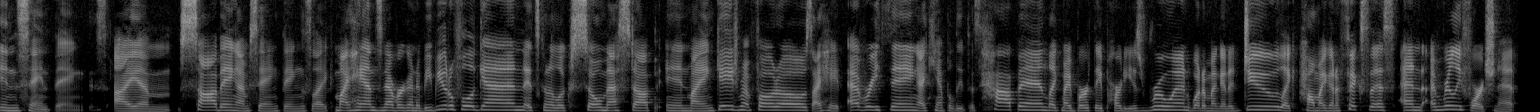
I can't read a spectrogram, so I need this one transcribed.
insane things. I am sobbing. I'm saying things like, my hand's never going to be beautiful again. It's going to look so messed up in my engagement photos. I hate everything. I can't believe this happened. Like, my birthday party is ruined. What am I going to do? Like, how am I going to fix this? And I'm really fortunate.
